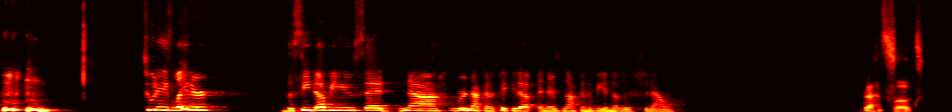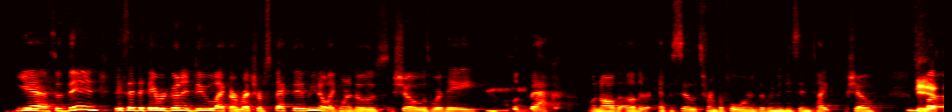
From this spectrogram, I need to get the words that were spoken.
two days later, the CW said, nah, we're not going to pick it up and there's not going to be another finale. That sucks. Yeah. So then they said that they were going to do like a retrospective, you know, like one of those shows where they mm. look back on all the other episodes from before, the reminiscent type show. Yeah. But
